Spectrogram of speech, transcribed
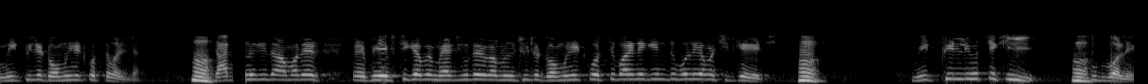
মিডফিল্ডে ডমিনেট করতে পারি না। যার জন্য কিন্তু আমাদের এফসি কাপের ম্যাচগুলোতে আমরা মিডফিল্ডে ডমিনেট করতে পারিনি কিন্তু বলেই আমরা ছিটকে গেছি। মিডফিল্ডই হচ্ছে কি? ফুটবলে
